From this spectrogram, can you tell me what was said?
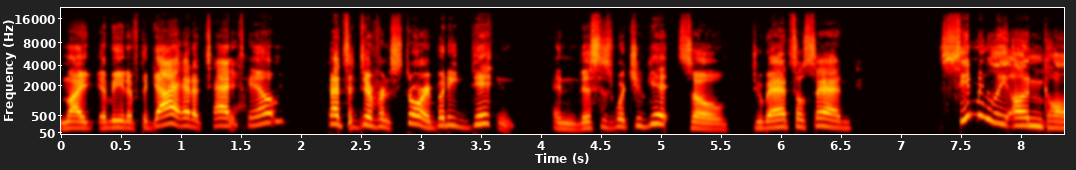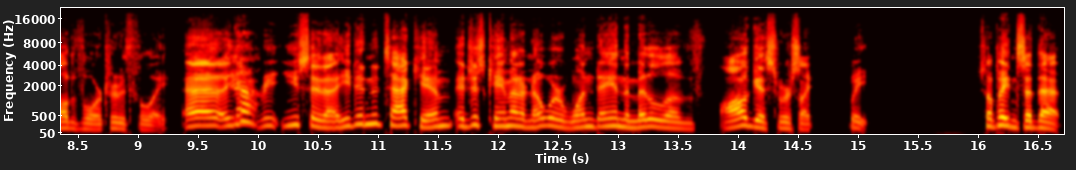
Like, I mean, if the guy had attacked him, that's a different story, but he didn't. And this is what you get. So too bad, so sad. Seemingly uncalled for, truthfully. Uh, Yeah. you, you say that he didn't attack him. It just came out of nowhere one day in the middle of August, where it's like, wait, Sean Payton said that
